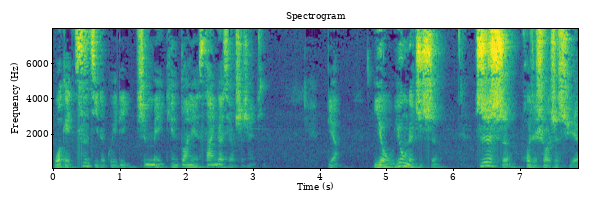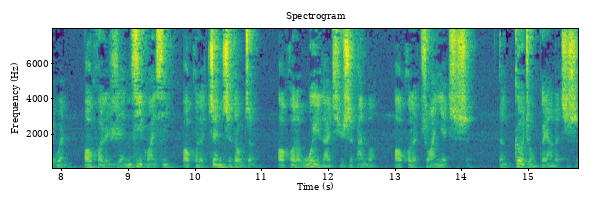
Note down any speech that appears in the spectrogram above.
我给自己的规定是每天锻炼三个小时身体。第二，有用的知识，知识或者说是学问，包括了人际关系，包括了政治斗争，包括了未来趋势判断。包括了专业知识等各种各样的知识，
